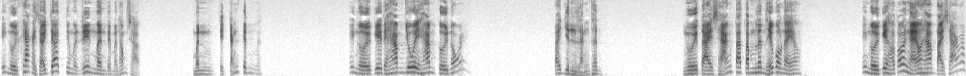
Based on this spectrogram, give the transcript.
cái người khác thì sợ chết, nhưng mà riêng mình thì mình không sợ. Mình chẳng kinh mà. Cái người kia thì ham vui, ham cười nói. Ta dình lặng thinh. Người tài sản ta tâm linh hiểu câu này không? Cái người kia họ tối ngày họ ham tài sản lắm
